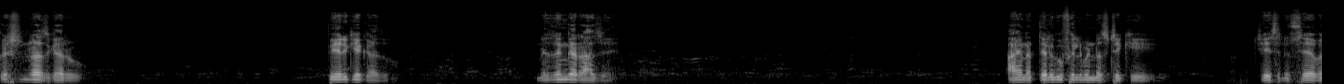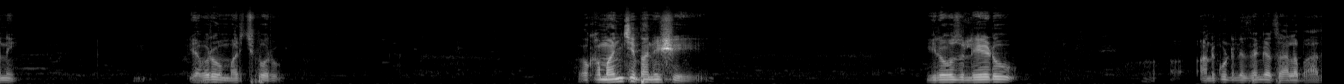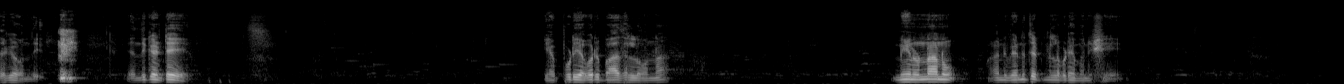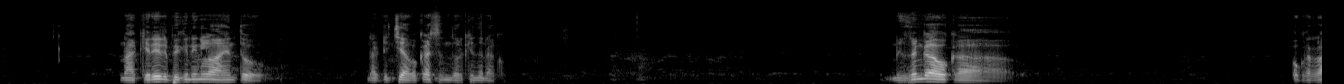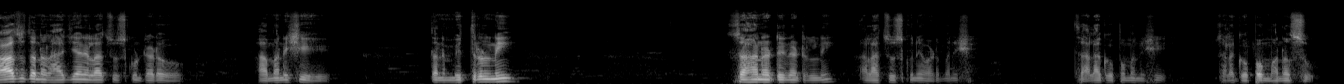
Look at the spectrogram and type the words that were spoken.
కృష్ణరాజు గారు పేరుకే కాదు నిజంగా రాజే. ఆయన తెలుగు ఫిల్మ్ ఇండస్ట్రీకి చేసిన సేవని ఎవరూ మర్చిపోరు. ఒక మంచి మనిషి ఈరోజు లేడు అనుకుంటే నిజంగా చాలా బాధగా ఉంది. ఎందుకంటే ఎప్పుడు ఎవరి బాధల్లో ఉన్నా నేనున్నాను అని వెనుతట్టి నిలబడే మనిషి. నా కెరీర్ బిగినింగ్లో ఆయనతో నటించే అవకాశం దొరికింది నాకు. నిజంగా ఒక ఒక రాజు తన రాజ్యాన్ని ఎలా చూసుకుంటాడో ఆ మనిషి తన మిత్రుల్ని సహనటినటుల్ని అలా చూసుకునేవాడు మనిషి. చాలా గొప్ప మనిషి చాలా గొప్ప మనస్సు.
